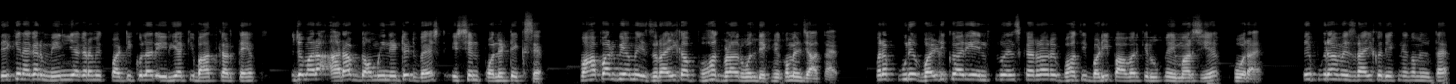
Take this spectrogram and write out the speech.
लेकिन अगर मेनली अगर हम एक पर्टिकुलर एरिया की बात करते हैं तो जो हमारा Arab dominated west Asian politics है, वहाँ पर भी हमें इसराइल का बहुत बड़ा रोल देखने को मिल जाता है। मतलब पूरे वर्ल्ड को यार ये इन्फ्लुएंस कर रहा है और बहुत ही बड़ी पावर के रूप में इमर्ज ये हो रहा है। तो ये पूरा हमें इसराइल को देखने को मिलता है।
